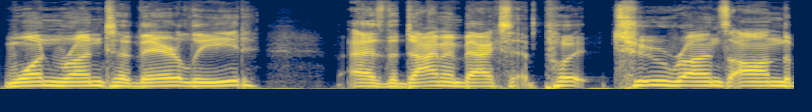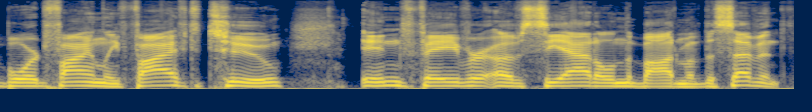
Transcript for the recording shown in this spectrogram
one run to their lead as the Diamondbacks put two runs on the board finally, five to two, in favor of Seattle in the bottom of the seventh.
